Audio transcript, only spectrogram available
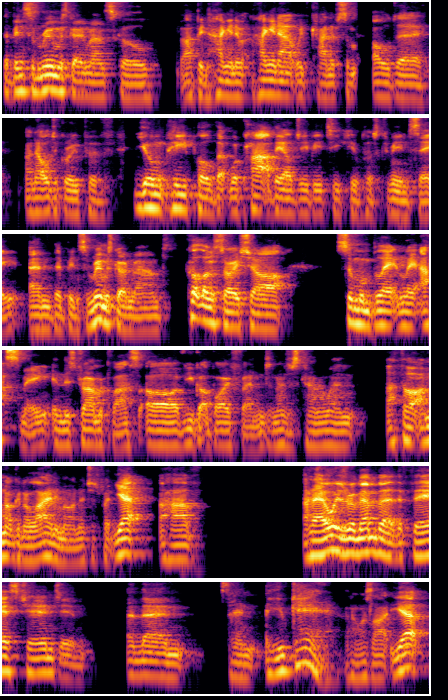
There'd been some rumours going around school. I've been hanging hanging out with kind of some older an older group of young people that were part of the LGBTQ plus community, and there'd been some rumours going around. Cut long story short, someone blatantly asked me in this drama class, "Oh, have you got a boyfriend?" And I just kind of went. I thought I'm not going to lie anymore, and I just went, "Yeah, I have." And I always remember the face changing, and then saying, "Are you gay?" And I was like, "Yep, yeah,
